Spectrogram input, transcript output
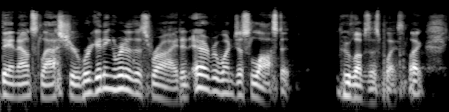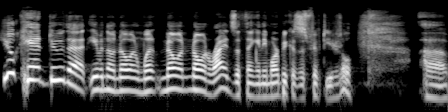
they announced last year we're getting rid of this ride, and everyone just lost it. Who loves this place? Like you can't do that, even though no one went, no one no one rides the thing anymore because it's 50 years old. Uh,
